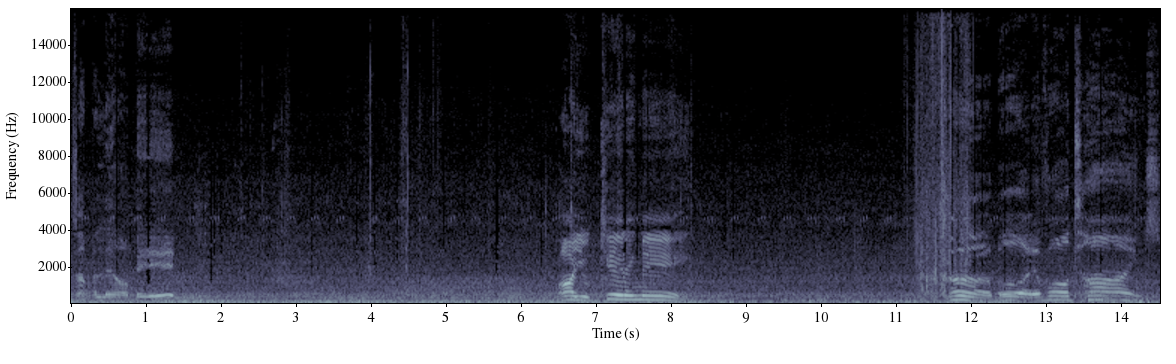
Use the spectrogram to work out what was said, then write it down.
Rise up a little bit. Are you kidding me? Oh boy, of all times.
